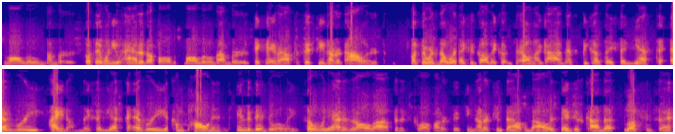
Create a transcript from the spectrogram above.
small little numbers. But then when you added up all the small little numbers, it came out to fifteen hundred dollars. But there was nowhere they could go. They couldn't say, "Oh my God," that's because they said yes to every item. They said yes to every component individually. So when we added it all up, and it's twelve hundred, fifteen hundred, two thousand dollars, they just kind of look and say,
